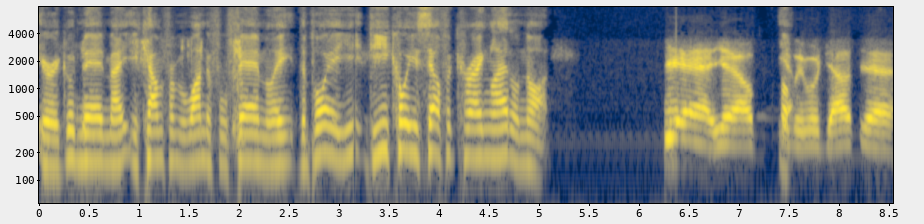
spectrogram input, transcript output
You're a good man, mate. You come from a wonderful family. The boy, you, do you call yourself a Kerang lad or not? Yeah, yeah, I probably yep. would, Gareth. Yeah.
